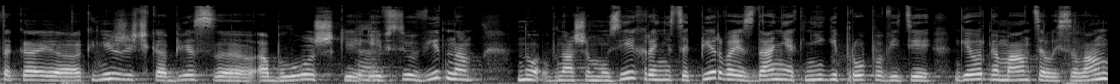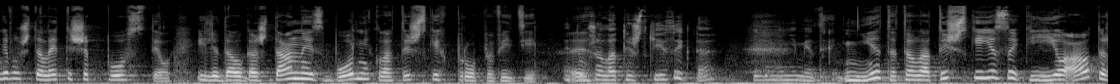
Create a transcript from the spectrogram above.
такая книжечка без э, обложки, да. и все видно. Но в нашем музее хранится первое издание книги проповеди Георга Манцелиса Лангеву «Штелетише постел» или долгожданный сборник латышских проповедей. Это уже латышский язык, да? Или на немецком? Нет, это латышский язык. Ее автор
